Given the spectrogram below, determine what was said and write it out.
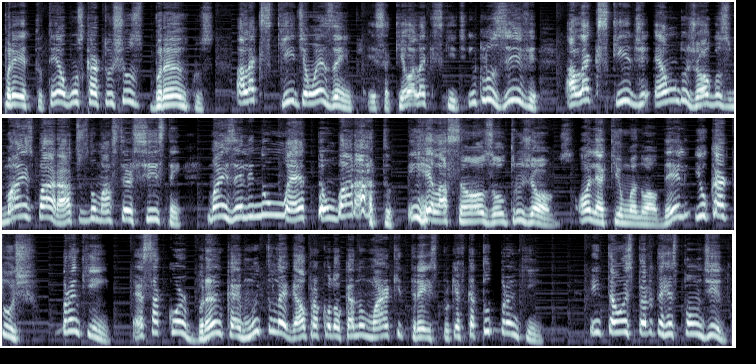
preto, tem alguns cartuchos brancos. Alex Kidd é um exemplo. Esse aqui é o Alex Kidd. Inclusive, Alex Kidd é um dos jogos mais baratos do Master System. Mas ele não é tão barato em relação aos outros jogos. Olha aqui o manual dele e o cartucho branquinho. Essa cor branca é muito legal para colocar no Mark III, porque fica tudo branquinho. Então eu espero ter respondido.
